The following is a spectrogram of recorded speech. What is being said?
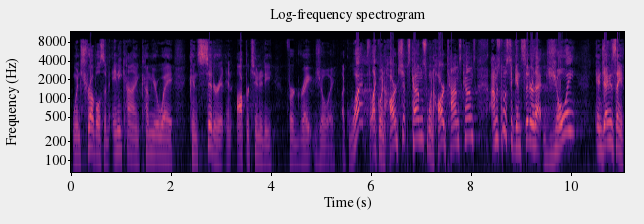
when troubles of any kind come your way, consider it an opportunity for great joy. Like what? Like when hardships comes, when hard times comes, I'm supposed to consider that joy? And James is saying,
